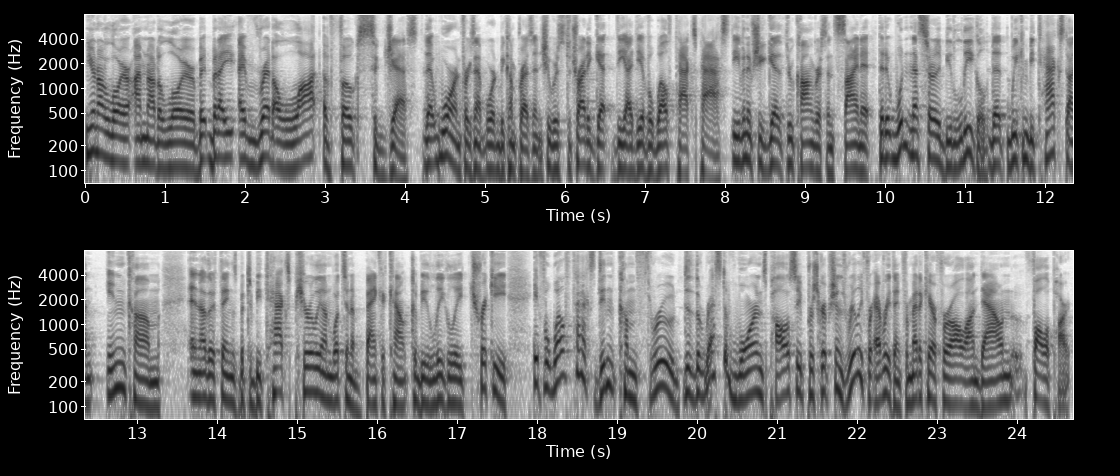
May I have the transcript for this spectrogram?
You're not a lawyer. I'm not a lawyer. But, but I, I've read a lot of folks suggest that Warren, for example, were to become president. She was was to try to get the idea of a wealth tax passed, even if she could get it through Congress and sign it, that it wouldn't necessarily be legal, that we can be taxed on income and other things, but to be taxed purely on what's in a bank account could be legally tricky. If a wealth tax didn't come through, does the rest of Warren's policy prescriptions, really for everything, from Medicare for all on down, fall apart?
